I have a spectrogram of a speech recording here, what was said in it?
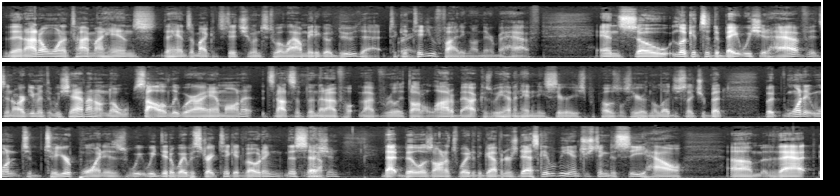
Then I don't want to tie my hands, the hands of my constituents, to allow me to go do that, to Right. continue fighting on their behalf. And so, look, it's a debate we should have. It's an argument that we should have. I don't know solidly where I am on it. It's not something that I've I've really thought a lot about because we haven't had any serious proposals here in the legislature. But but one one to, to your point is we, we did away with straight ticket voting this Yeah. session. That bill is on its way to the governor's desk. It will be interesting to see how um, that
